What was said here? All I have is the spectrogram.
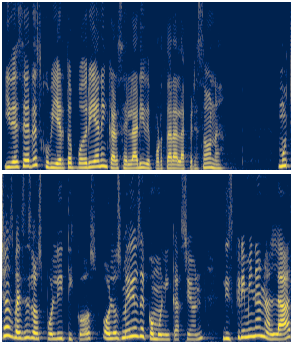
y de ser descubierto podrían encarcelar y deportar a la persona. Muchas veces los políticos o los medios de comunicación discriminan a las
